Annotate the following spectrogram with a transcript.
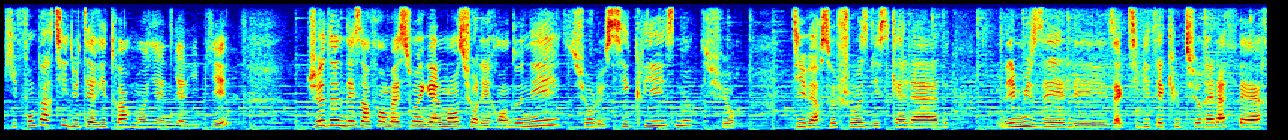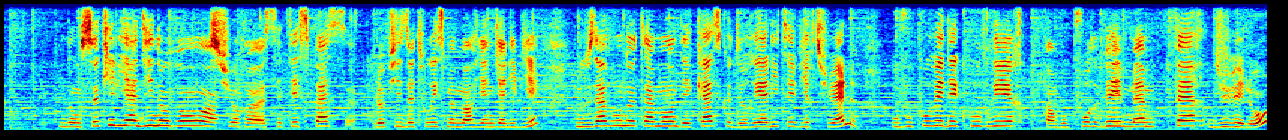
qui font partie du territoire Maurienne-Galibier. Je donne des informations également sur les randonnées, sur le cyclisme, sur diverses choses, l'escalade, les musées, les activités culturelles à faire, donc ce qu'il y a d'innovant sur euh, cet espace, l'Office de tourisme Maurienne-Galibier, nous avons notamment des casques de réalité virtuelle où vous pouvez découvrir, enfin vous pouvez même faire du vélo,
